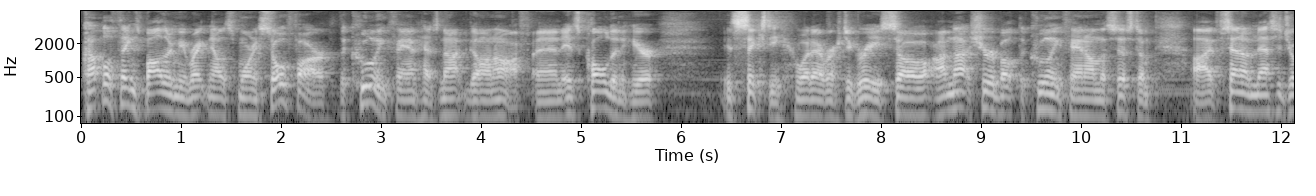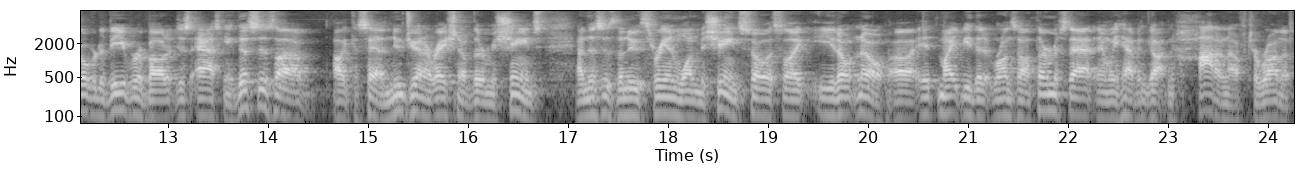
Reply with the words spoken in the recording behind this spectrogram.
couple of things bothering me right now this morning. So far, the cooling fan has not gone off, and it's cold in here it's 60 whatever degrees. So I'm not sure about the cooling fan on the system. I've sent a message over to Vevor about it just asking. This is a like I say a new generation of their machines and this is the new three-in-one machine. So it's like you don't know. Uh, it might be that it runs on thermostat and we haven't gotten hot enough to run it.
